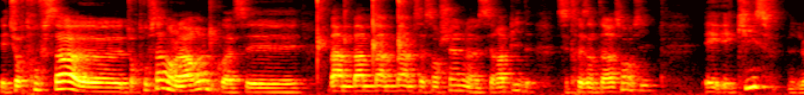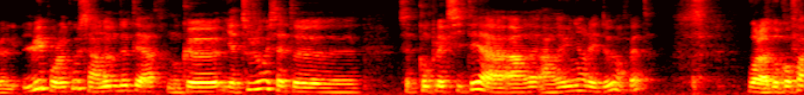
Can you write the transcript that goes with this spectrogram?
Et tu retrouves ça, euh, tu retrouves ça dans le Harold quoi. C'est bam bam bam bam, ça s'enchaîne, c'est rapide, c'est très intéressant aussi. Et, et Keith, le- lui pour le coup, c'est un homme de théâtre, donc euh, il y a toujours eu cette euh, cette complexité à, à, ré- à réunir les deux en fait. Voilà, donc enfin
